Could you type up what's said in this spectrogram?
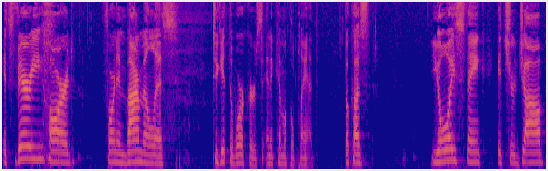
it's very hard for an environmentalist to get the workers in a chemical plant because you always think it's your job,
